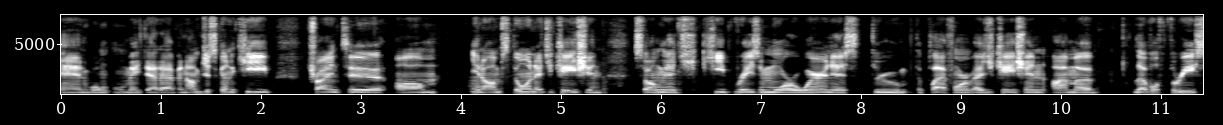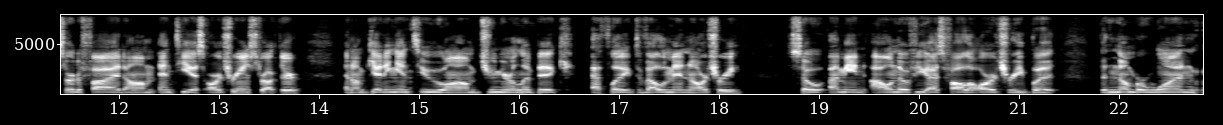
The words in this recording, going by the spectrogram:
and we'll we'll make that happen. I'm just gonna keep trying to um you know, I'm still in education, so I'm going to keep raising more awareness through the platform of education. I'm a level three certified um, NTS archery instructor, and I'm getting into um, junior Olympic athletic development and archery. So, I mean, I don't know if you guys follow archery, but the number one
